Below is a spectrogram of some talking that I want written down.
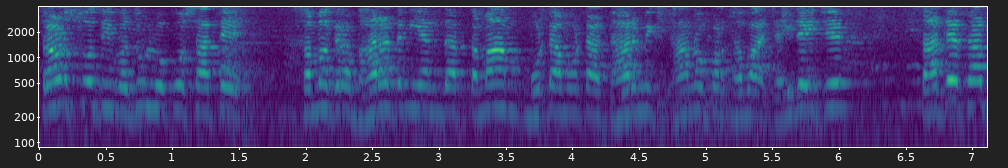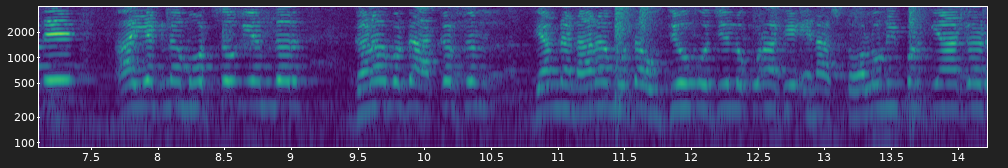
ત્રણસોથી વધુ લોકો સાથે સમગ્ર ભારતની અંદર તમામ મોટા મોટા ધાર્મિક સ્થાનો પર થવા જઈ રહી છે. સાથે સાથે આ યજ્ઞ મહોત્સવની અંદર ઘણા બધા આકર્ષણ જેમના નાના મોટા ઉદ્યોગો જે લોકોના છે, એના સ્ટોલોની પણ ત્યાં આગળ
